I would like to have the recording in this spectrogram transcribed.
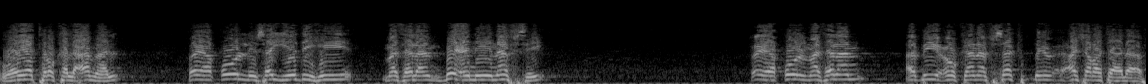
ويترك العمل فيقول لسيده مثلا بعني نفسي. فيقول مثلا أبيعك نفسك بعشرة آلاف.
